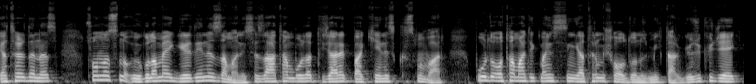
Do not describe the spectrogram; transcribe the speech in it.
yatırdınız. Sonrasında uygulamaya girdiğiniz zaman ise zaten burada ticaret bakiyeniz kısmı var. Burada otomatikman sizin yatırmış olduğunuz miktar gözükecek.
